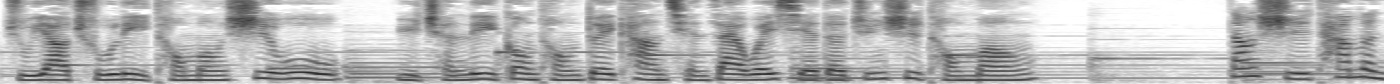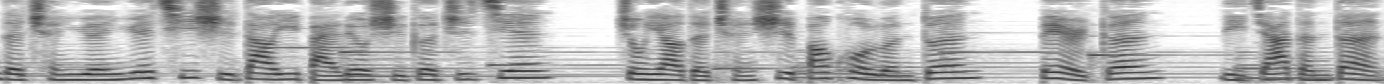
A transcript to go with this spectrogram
主要处理同盟事务。与成立共同对抗潜在威胁的军事同盟。当时他们的成员约七十到一百六十个之间，重要的城市包括伦敦、贝尔根、李家等等。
